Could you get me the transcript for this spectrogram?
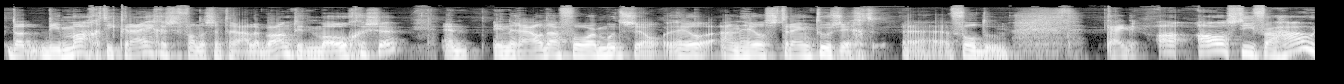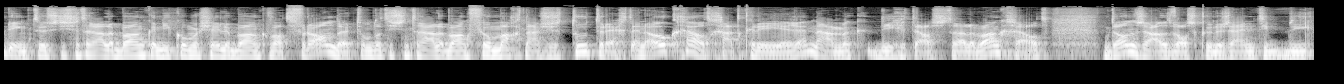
dat, die macht die krijgen ze van de centrale bank, dit mogen ze. En in ruil daarvoor moeten ze heel, aan heel streng toezicht uh, voldoen. Kijk, als die verhouding tussen die centrale bank en die commerciële bank wat verandert, omdat die centrale bank veel macht naar zich toe trekt en ook geld gaat creëren, namelijk digitaal centrale bankgeld, dan zou het wel eens kunnen zijn dat die, die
